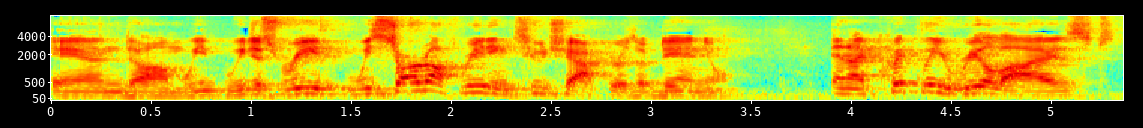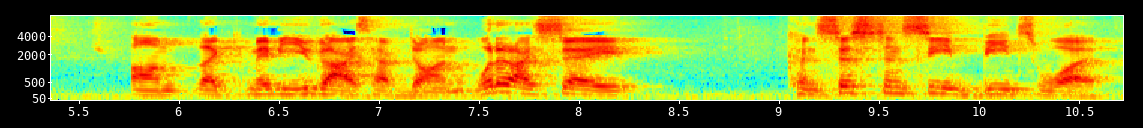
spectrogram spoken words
and um, we we just read. We start off reading two chapters of Daniel, and I quickly realized, um, like maybe you guys have done. What did I say? Consistency beats what?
